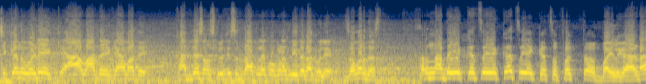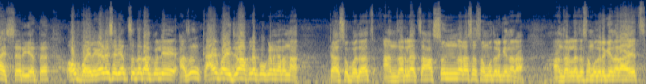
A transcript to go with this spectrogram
चिकन वडे क्या बात आहे क्या बात आहे. खाद्य संस्कृती सुद्धा आपल्या कोकणातली इथं दाखवली आहे. जबरदस्त. तर नाद एकच एकच एकच फक्त बैलगाडा शर्यत. अहो बैलगाडा शर्यत सुद्धा दाखवली आहे. अजून काय पाहिजे हो आपल्या कोकणकरांना? त्यासोबतच आंजरल्याचा हा सुंदर असा समुद्रकिनारा आंजरल्याचा समुद्रकिनारा आहेच.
